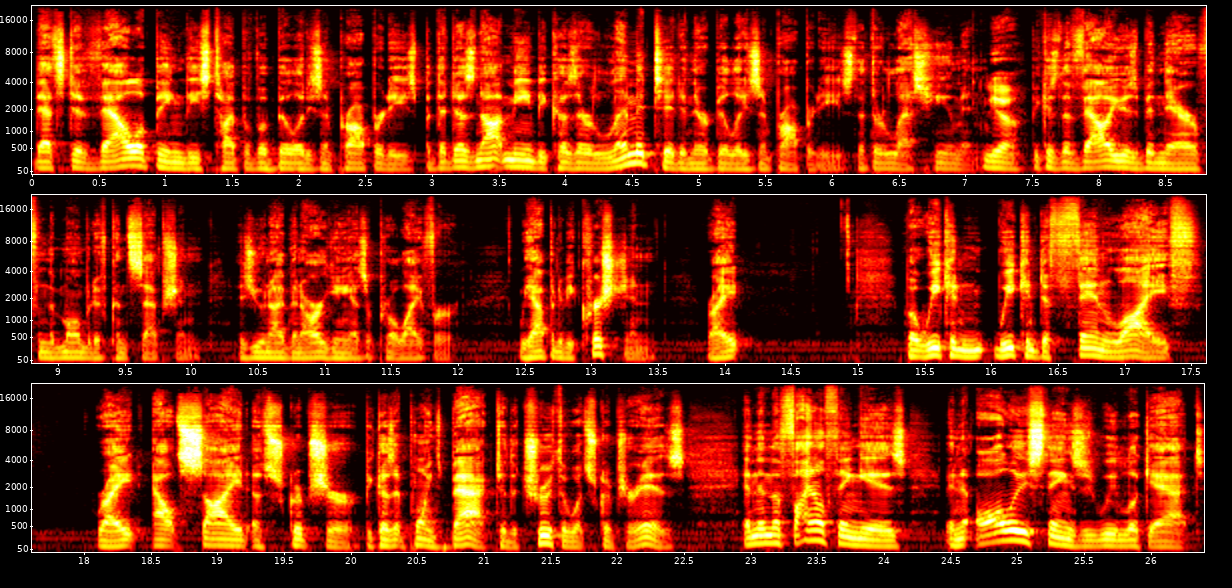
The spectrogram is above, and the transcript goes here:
that's developing these type of abilities and properties but that does not mean because they're limited in their abilities and properties that they're less human Yeah. because the value has been there from the moment of conception as you and i have been arguing as a pro-lifer we happen to be christian right? But we can we can defend life right outside of scripture because it points back to the truth of what scripture is. And then the final thing is in all these things we look at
